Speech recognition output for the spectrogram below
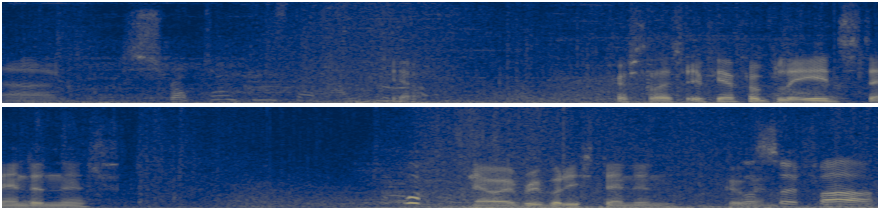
uh, yeah crystallize if you have a bleed stand in this now everybody stand in go not in. so far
